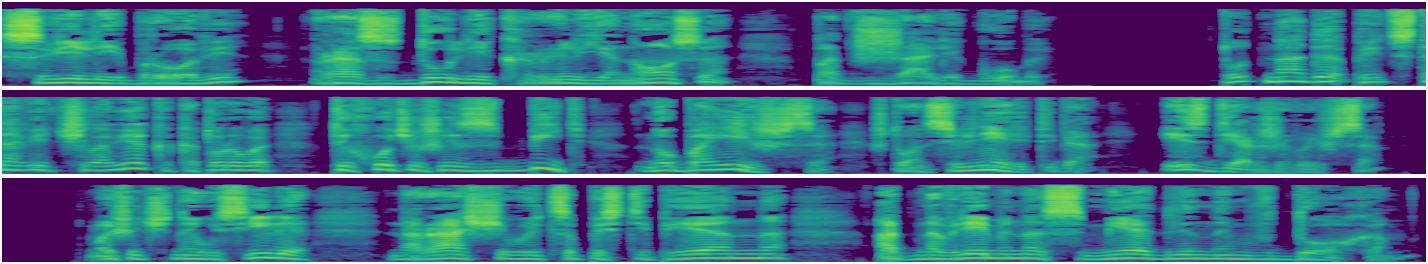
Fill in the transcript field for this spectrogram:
Свели брови, раздули крылья носа, поджали губы. Тут надо представить человека, которого ты хочешь избить, но боишься, что он сильнее тебя, и сдерживаешься. Мышечные усилия наращиваются постепенно, одновременно с медленным вдохом.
